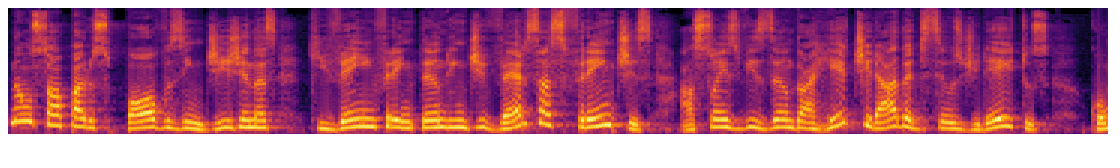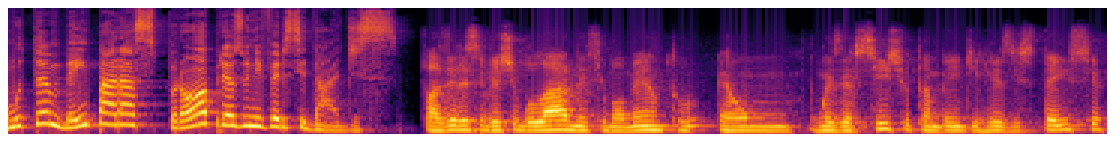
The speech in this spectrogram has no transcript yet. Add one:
não só para os povos indígenas que vêm enfrentando em diversas frentes ações visando a retirada de seus direitos, como também para as próprias universidades. Fazer esse vestibular nesse momento é um, um exercício também de resistência,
